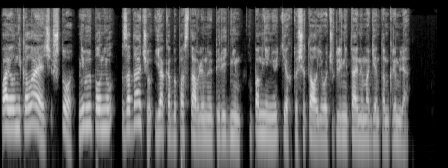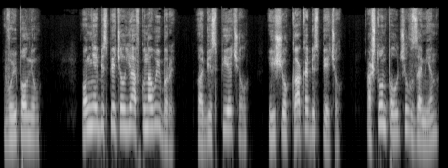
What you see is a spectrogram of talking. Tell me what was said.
Павел Николаевич что, не выполнил задачу, якобы поставленную перед ним, по мнению тех, кто считал его чуть ли не тайным агентом Кремля? Выполнил. Он не обеспечил явку на выборы. Обеспечил. Еще как обеспечил. А что он получил взамен?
